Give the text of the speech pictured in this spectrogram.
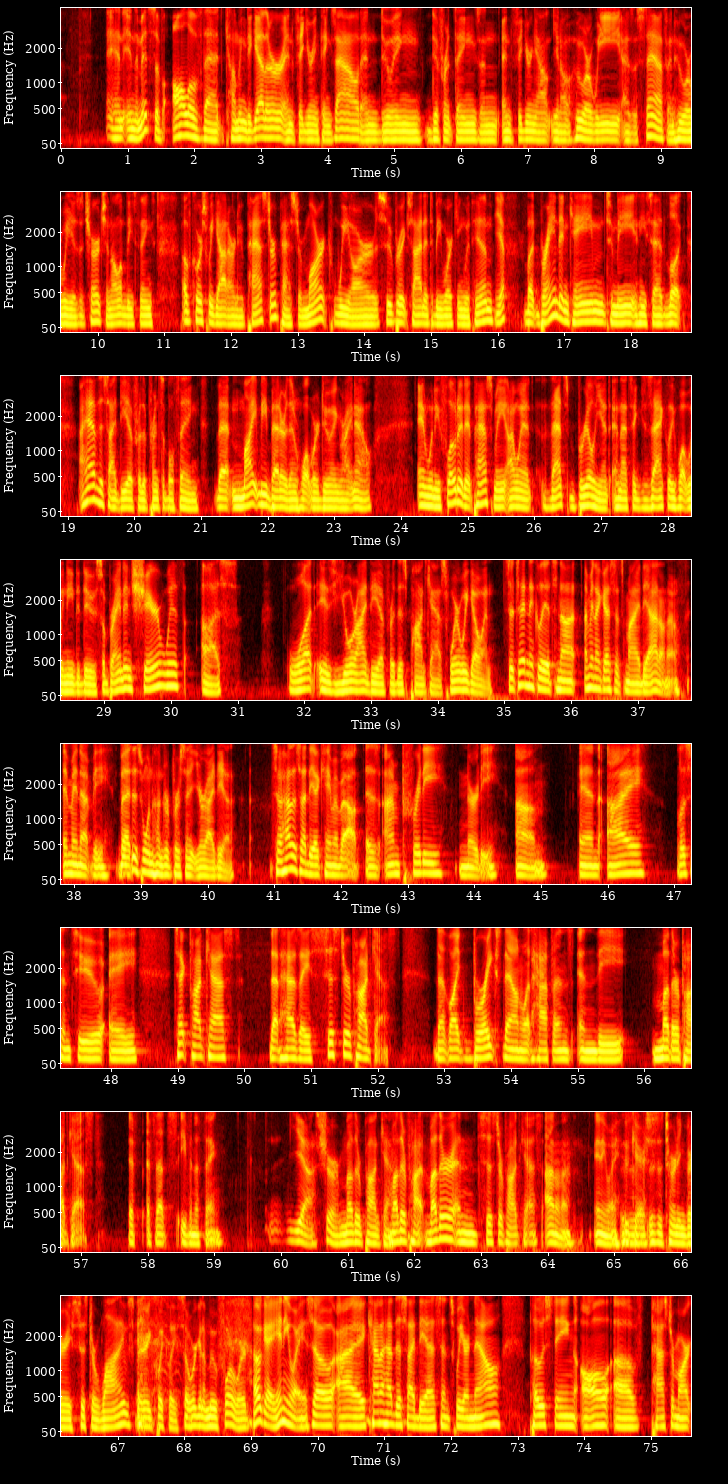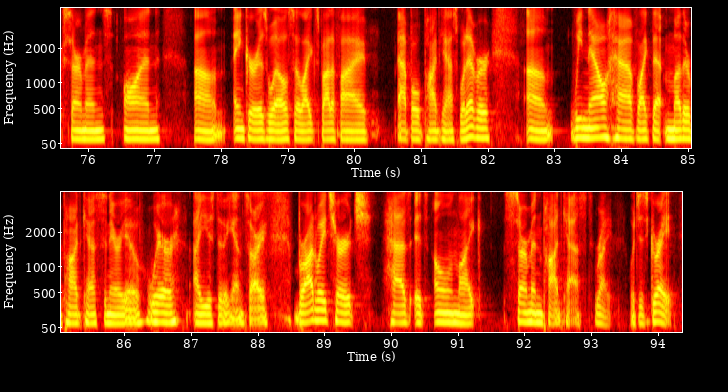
And in the midst of all of that coming together and figuring things out and doing different things and, and figuring out, you know, who are we as a staff and who are we as a church and all of these things, of course, we got our new pastor, Pastor Mark. We are super excited to be working with him. Yep. But Brandon came to me and he said, Look, I have this idea for the principal thing that might be better than what we're doing right now. And when he floated it past me, I went, That's brilliant. And that's exactly what we need to do. So, Brandon, share with us what is your idea for this podcast? Where are we going? So technically it's not I mean I guess it's my idea. I don't know. It may not be. But This is 100% your idea. so how this idea came about is I'm pretty nerdy, um, and I listen to a tech podcast that has a sister podcast that like breaks down what happens in the mother podcast, if if that's even a thing. Yeah, sure. Mother podcast. Mother pod, mother and sister podcast. I don't know. Anyway, who This is- cares? this is turning very sister wives very quickly. so, we're going to move forward. Okay, anyway, so I kind of had this idea since we are now posting all of Pastor Mark's sermons on um, Anchor as well. So, like Spotify, Apple podcast whatever. Um, we now have like that mother podcast scenario where I used it again. Sorry. Broadway Church has its own like sermon podcast Right. which is great.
